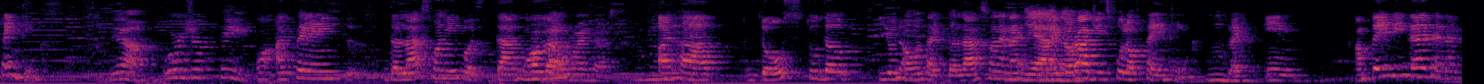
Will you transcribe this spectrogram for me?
painting. Yeah. Where's your paint? Well, I paint. The last one it was that Oh, one. that one right there. I have those to the, you know, like the last one, and I, Yeah, my know. garage is full of painting. Mhm. Like in, I'm painting it and I'm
